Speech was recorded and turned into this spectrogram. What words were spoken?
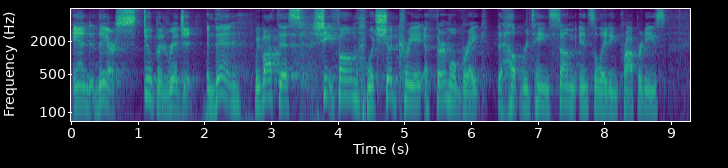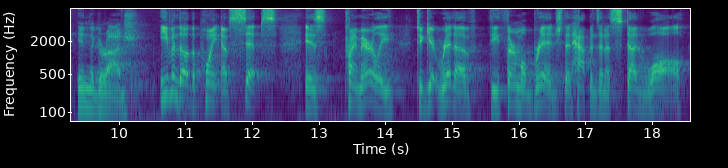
and they are stupid rigid. And then we bought this sheet foam, which should create a thermal break to help retain some insulating properties in the garage. Even though the point of SIPs is primarily to get rid of the thermal bridge that happens in a stud wall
